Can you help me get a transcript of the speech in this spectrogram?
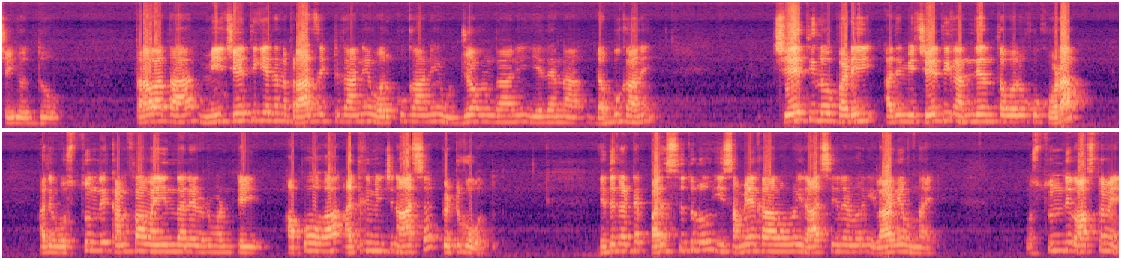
చేయొద్దు. తర్వాత మీ చేతికి ఏదైనా ప్రాజెక్ట్ కానీ వర్క్ కానీ ఉద్యోగం కానీ ఏదైనా డబ్బు కానీ చేతిలో పడి అది మీ చేతికి అందేంత వరకు కూడా అది వస్తుంది కన్ఫామ్ అయ్యింది అనేటటువంటి అపోహ అతికిమించిన ఆశ పెట్టుకోవద్దు. ఎందుకంటే పరిస్థితులు ఈ సమయకాలంలో ఈ రాశి కలిగిన వరకు ఇలాగే ఉన్నాయి. వస్తుంది వాస్తవమే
